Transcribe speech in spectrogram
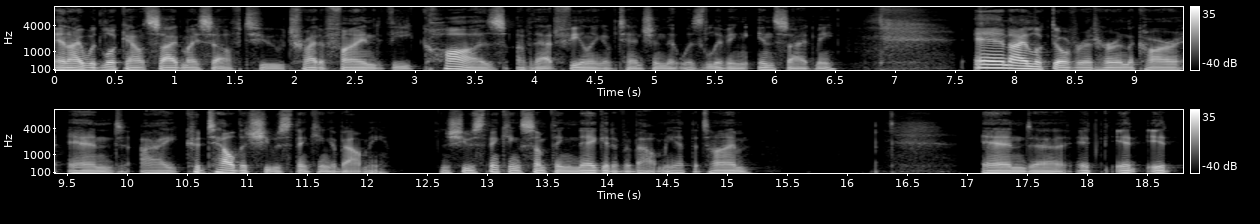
And I would look outside myself to try to find the cause of that feeling of tension that was living inside me. And I looked over at her in the car and I could tell that she was thinking about me. And she was thinking something negative about me at the time. And uh, it, it, it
